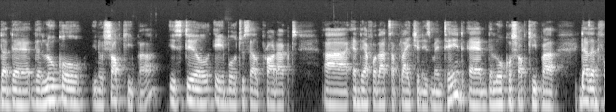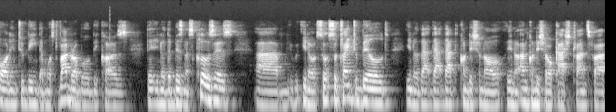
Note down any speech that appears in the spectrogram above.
that the, the local you know shopkeeper is still able to sell product uh, and therefore that supply chain is maintained and the local shopkeeper doesn't fall into being the most vulnerable because the, you know the business closes Um, you know, so so trying to build, you know, that that that conditional, you know, unconditional cash transfer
